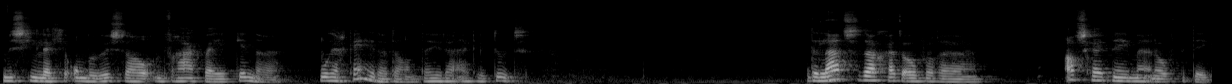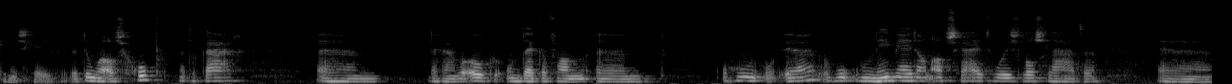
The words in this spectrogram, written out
misschien leg je onbewust wel een vraag bij je kinderen. Hoe herken je dat dan, dat je dat eigenlijk doet? De laatste dag gaat over eh, afscheid nemen en over betekenis geven. Dat doen we als groep met elkaar. Ehm daar gaan we ook ontdekken van ehm, hoe, hoe- ja, hoe, hoe neem jij dan afscheid? Hoe is loslaten? Ehm,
